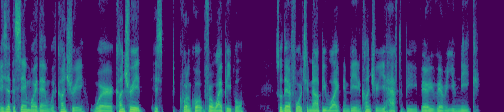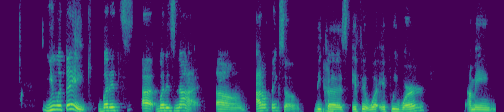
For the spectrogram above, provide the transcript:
is that the same way then with country where country is quote unquote for white people so therefore to not be white and be in country you have to be very very unique you would think but it's uh but it's not um i don't think so because yeah. if it were if we were i mean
